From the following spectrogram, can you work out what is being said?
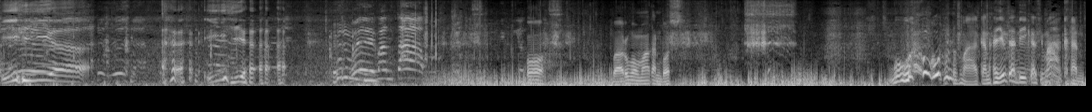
Iya. iya. Mantap. Oh. Baru mau makan, Bos. Belum makan aja udah dikasih makan.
